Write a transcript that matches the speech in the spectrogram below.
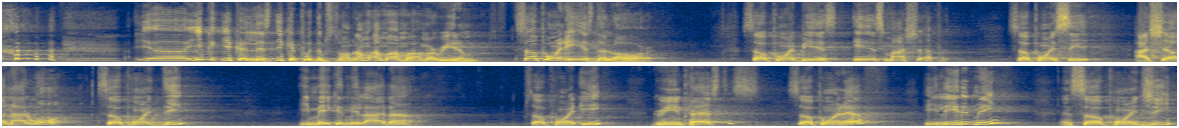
yeah, you could, you could list, you could put them. I'm, I'm, I'm, I'm gonna read them. Sub point A is the Lord. Sub point B is is my shepherd. Sub point C, I shall not want. Sub point D, he maketh me lie down. Sub point E, green pastures. Sub point F, he leaded me. And sub point G,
